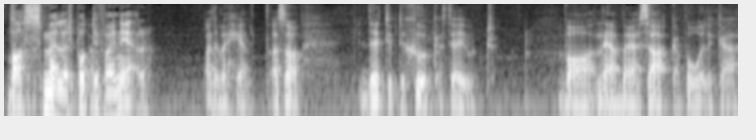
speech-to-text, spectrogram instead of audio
bara smäller Spotify ner. Ja, det var helt... Alltså, det är typ det sjukaste jag gjort. Var när jag började söka på olika...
